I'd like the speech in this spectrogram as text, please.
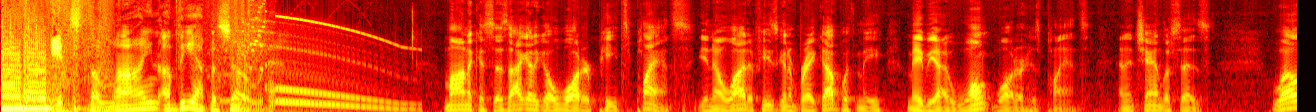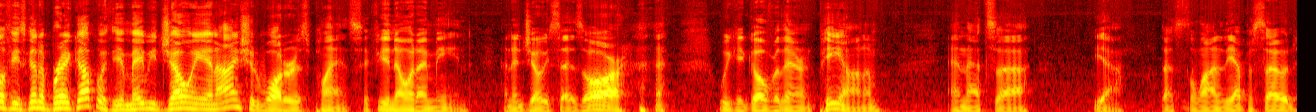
It's the line of the episode. Monica says, I got to go water Pete's plants. You know what? If he's going to break up with me, maybe I won't water his plants. And then Chandler says, Well, if he's going to break up with you, maybe Joey and I should water his plants, if you know what I mean. And then Joey says, Or we could go over there and pee on him. And that's, uh, yeah, that's the line of the episode.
